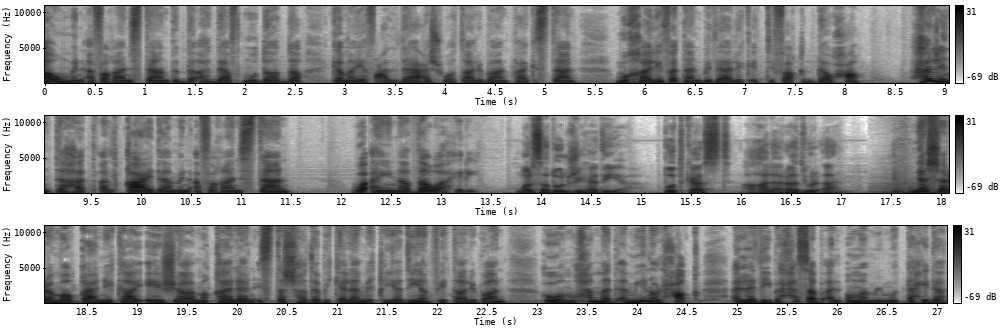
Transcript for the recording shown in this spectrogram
أو من أفغانستان ضد أهداف مضادة كما يفعل داعش وطالبان باكستان مخالفة بذلك اتفاق الدوحة؟ هل انتهت القاعدة من أفغانستان؟ وأين الظواهري؟ مرصد الجهادية بودكاست على راديو الآن نشر موقع نيكاي إيجا مقالا استشهد بكلام قيادي في طالبان هو محمد أمين الحق الذي بحسب الأمم المتحدة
